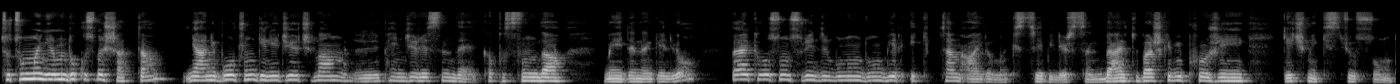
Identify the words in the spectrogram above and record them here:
Tutulma 29 Başak'ta yani Burcu'nun geleceğe açılan e, penceresinde, kapısında meydana geliyor. Belki uzun süredir bulunduğun bir ekipten ayrılmak isteyebilirsin. Belki başka bir projeye geçmek istiyorsun.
